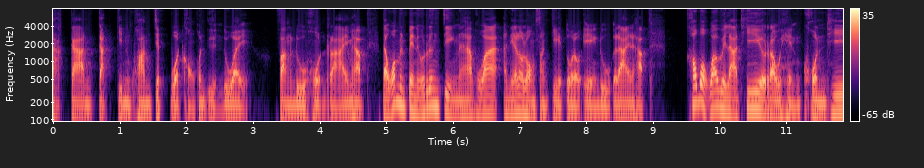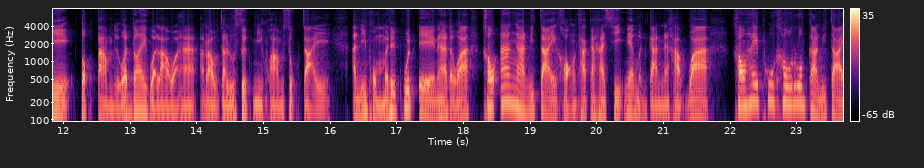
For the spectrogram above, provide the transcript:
จากการกัดกินความเจ็บปวดของคนอื่นด้วย ฟังดูโหดร้ายไหมครับ แต่ว่ามันเป็นเรื่องจริงนะฮะเพราะว่าอันนี้เราลองสังเกตตัวเราเองดูก็ได้นะครับเขาบอกว่าเวลาที่เราเห็นคนที่ตกต่ำหรือว่าด้อยกว่าเราอะฮะเราจะรู้สึกมีความสุขใจ อันนี้ผมไม่ได้พูดเองนะฮะแต่ว่าเขาอ้างงานวิจัยของทากาฮาชิเนี่ยเหมือนกันนะครับว่าเขาให้ผู้เข้าร่วมการวิจัย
